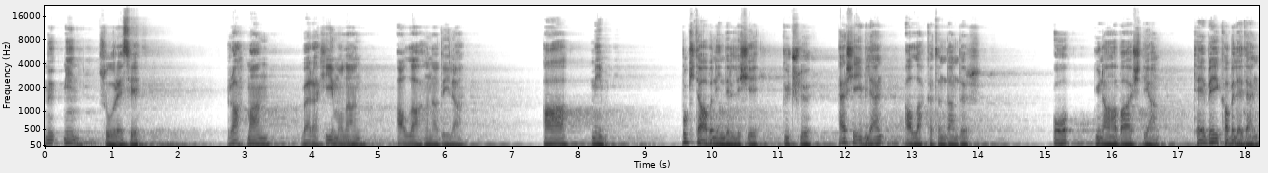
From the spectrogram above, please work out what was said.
Mü'min Suresi Rahman ve Rahim olan Allah'ın adıyla. Mim Bu kitabın indirilişi güçlü, her şeyi bilen Allah katındandır. O, günaha bağışlayan, tevbeyi kabul eden,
